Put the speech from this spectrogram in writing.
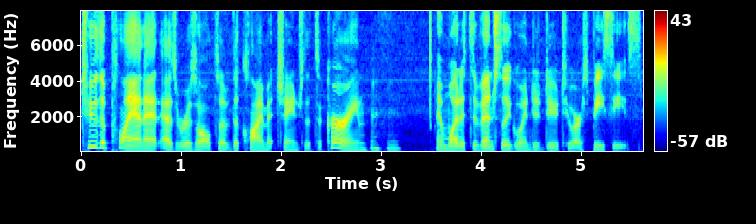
to the planet as a result of the climate change that's occurring Mm-hmm. and what it's eventually going to do to our species,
